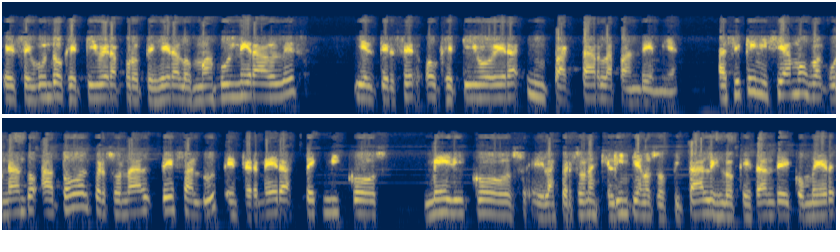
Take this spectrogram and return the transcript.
El segundo objetivo era proteger a los más vulnerables. Y el tercer objetivo era impactar la pandemia. Así que iniciamos vacunando a todo el personal de salud, enfermeras, técnicos, médicos, eh, las personas que limpian los hospitales, los que dan de comer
